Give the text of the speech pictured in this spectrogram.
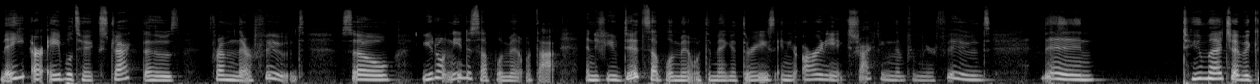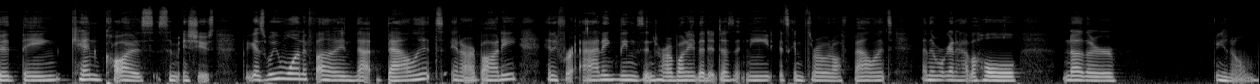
They are able to extract those from their foods. So you don't need to supplement with that. And if you did supplement with omega 3s and you're already extracting them from your foods, then too much of a good thing can cause some issues because we want to find that balance in our body. And if we're adding things into our body that it doesn't need, it's going to throw it off balance. And then we're going to have a whole another, you know,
